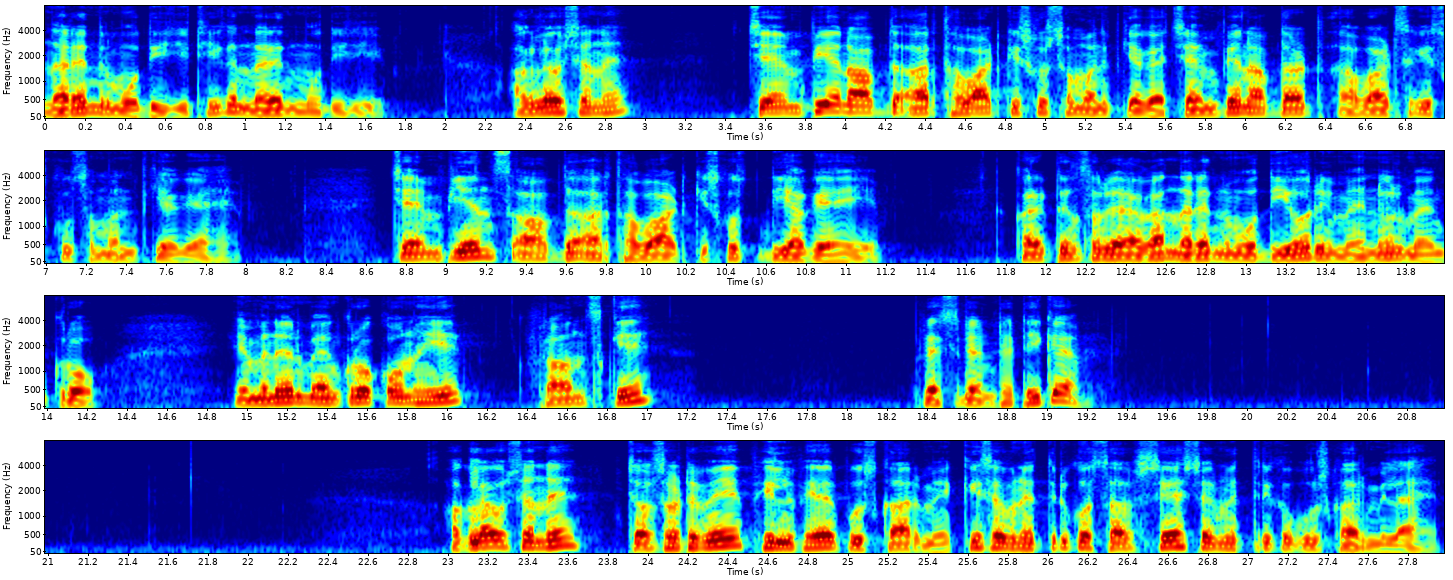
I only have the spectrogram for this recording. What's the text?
नरेंद्र मोदी जी, ठीक है? नरेंद्र मोदी जी। अगला क्वेश्चन है, champion of the earth award किसको सम्मानित किया गया? Champion of the earth award से किसको सम्मानित किया गया है? Champions of the earth award किसको दिया गया है? करेक्ट आंसर हो जाएगा नरेंद्र मोदी और इमैनुअल मैंक्रो। इमैनुअल मैंक्रो कौन है ये? फ्रांस के प्रेसिडेंट है, ठीक है? अगला क्वेश्चन है, चौसठवें फ़िल्म फेयर पुरस्कार में किस अभिनेत्री को सर्वश्रेष्ठ अभिनेत्री का पुरस्कार मिला है?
